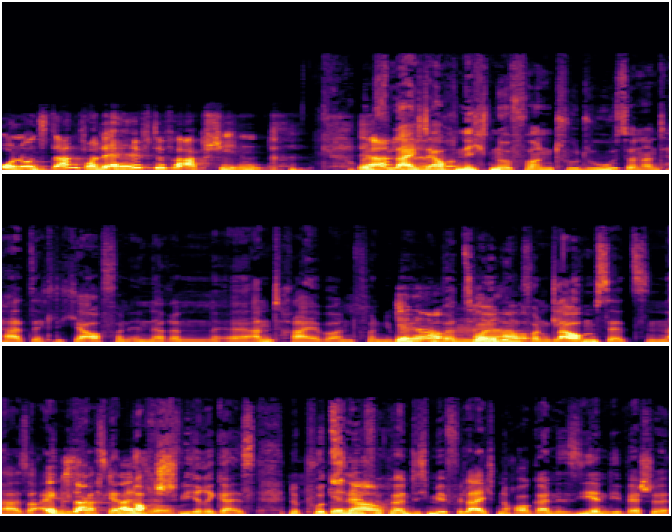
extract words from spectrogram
Und uns dann von der Hälfte verabschieden. Und ja? vielleicht auch nicht nur von To-Dos, sondern tatsächlich ja auch von inneren äh, Antreibern, von Über genau, Überzeugung, genau. von Glaubenssätzen. Ne? Also eigentlich, Exakt, was ja noch also, schwieriger ist. Eine Putzhilfe genau. könnte ich mir vielleicht noch organisieren, die Wäsche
